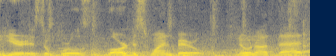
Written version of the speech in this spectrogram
Here is the world's largest wine barrel. No, not that.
